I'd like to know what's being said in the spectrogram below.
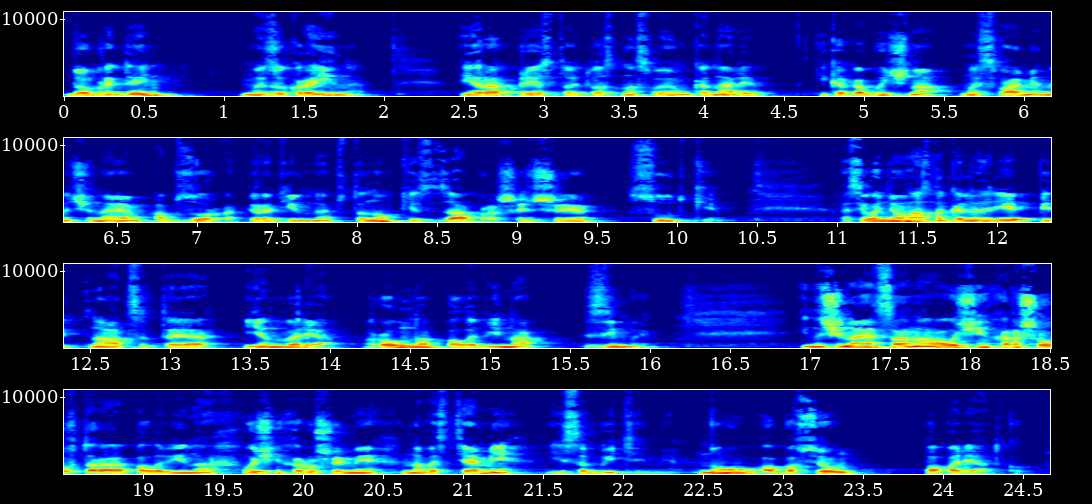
Добрый день, мы из Украины. Я рад приветствовать вас на своем канале. И как обычно, мы с вами начинаем обзор оперативной обстановки за прошедшие сутки. А сегодня у нас на календаре 15 января, ровно половина зимы. И начинается она очень хорошо, вторая половина, очень хорошими новостями и событиями. Но обо всем по порядку.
